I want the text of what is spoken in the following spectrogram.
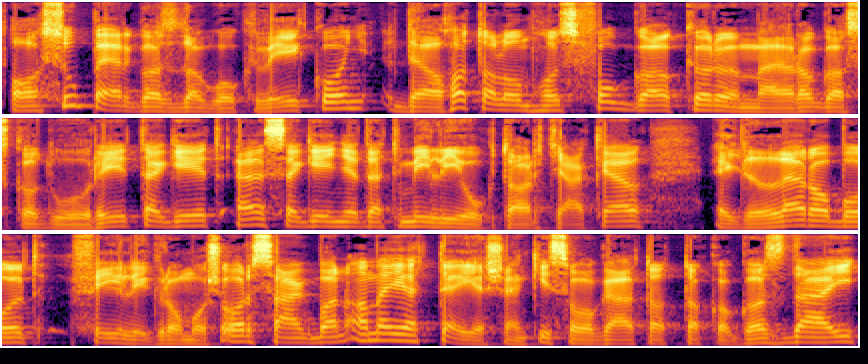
A szupergazdagok vékony, de a hatalomhoz foggal körömmel ragaszkodó rétegét elszegényedett milliók tartják el egy lerabolt, félig romos országban, amelyet teljesen kiszolgáltattak a gazdái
